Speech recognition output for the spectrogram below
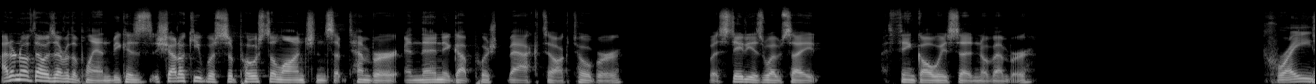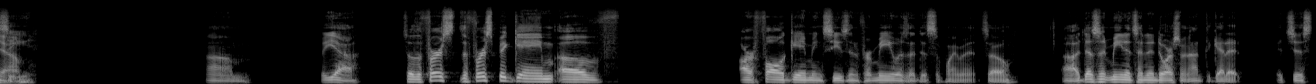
I don't know if that was ever the plan because Shadowkeep was supposed to launch in September and then it got pushed back to October. But Stadia's website, I think, always said November. Crazy. Um, but yeah. So the first the first big game of our fall gaming season for me was a disappointment. So uh, it doesn't mean it's an endorsement not to get it. It's just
